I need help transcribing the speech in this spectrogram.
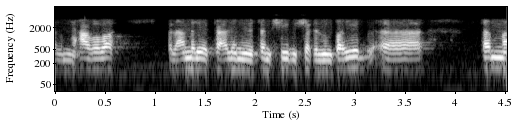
المحافظة العملية التعليمية تمشي بشكل طيب آه، تم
